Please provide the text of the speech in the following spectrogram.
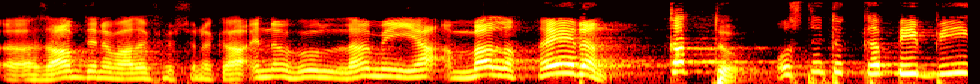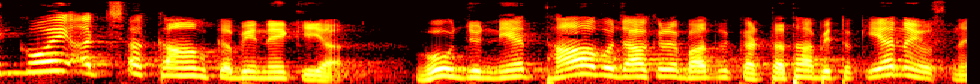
عذاب دینے والے فرشتوں نے کہا انہو لم یعمل خیرن قط۔ اس نے تو کبھی بھی کوئی اچھا کام کبھی نہیں کیا۔ وہ جو نیت تھا، وہ جا کر عبادت کرتا تھا، ابھی تو کیا نہیں اس نے۔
